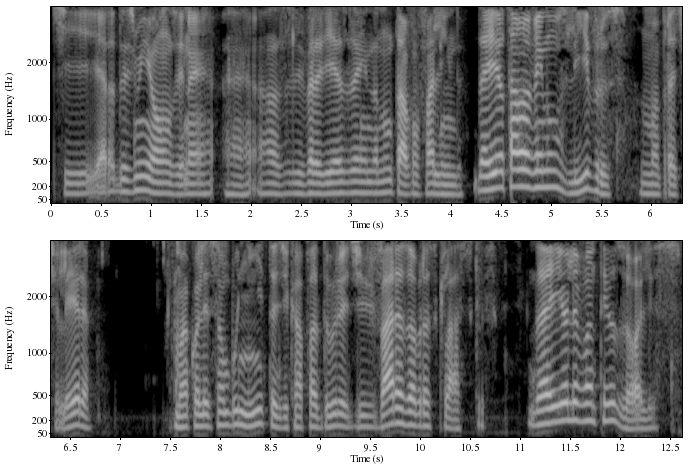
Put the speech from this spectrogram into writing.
que era 2011, né? É, as livrarias ainda não estavam falindo. Daí eu tava vendo uns livros numa prateleira uma coleção bonita de capa dura de várias obras clássicas. Daí eu levantei os olhos.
